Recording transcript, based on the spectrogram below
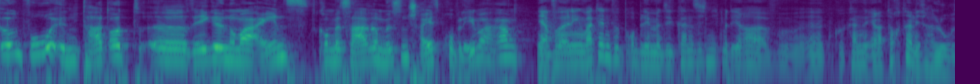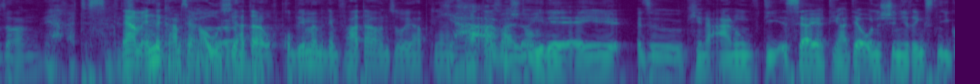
irgendwo in Tatort-Regel Nummer 1, Kommissare müssen scheiß Probleme haben? Ja, vor allen Dingen, was denn für Probleme? Sie kann sich nicht mit ihrer, äh, kann ihrer Tochter nicht Hallo sagen. Ja, was ist denn das? Ja, am Ende kam es ja raus. Sie hat da auch Probleme mit dem Vater und so. Ihr habt Ja, Vater aber verstorben. Leute, ey, also keine Ahnung, die ist ja, die hat ja ohne den geringsten IQ,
